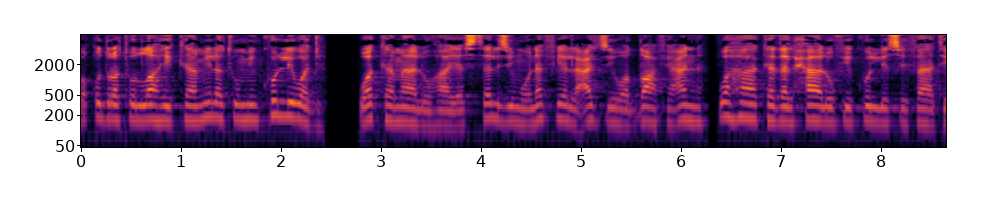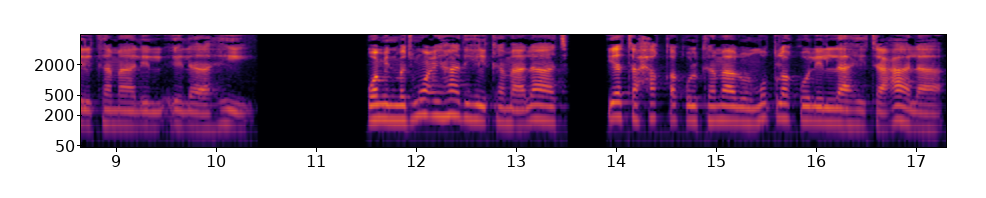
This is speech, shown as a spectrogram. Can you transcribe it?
وقدرة الله كاملة من كل وجه وكمالها يستلزم نفي العجز والضعف عنه وهكذا الحال في كل صفات الكمال الإلهي. ومن مجموع هذه الكمالات يتحقق الكمال المطلق لله تعالى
